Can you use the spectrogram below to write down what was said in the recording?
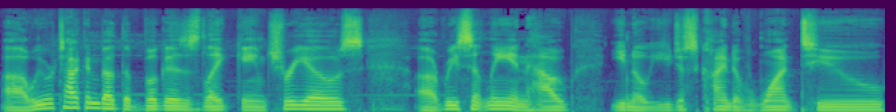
uh, we were talking about the Bugha's late game trios uh, recently and how, you know, you just kind of want to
